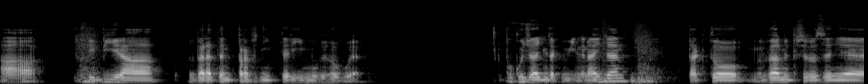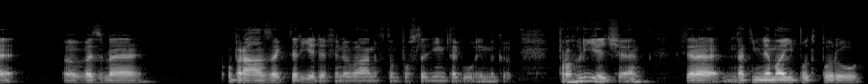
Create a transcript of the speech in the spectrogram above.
a vybírá, vybere ten první, který mu vyhovuje. Pokud žádný takový nenajde, tak to velmi přirozeně eh, vezme obrázek, který je definován v tom posledním tagu img. Prohlížeče, které zatím nemají podporu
